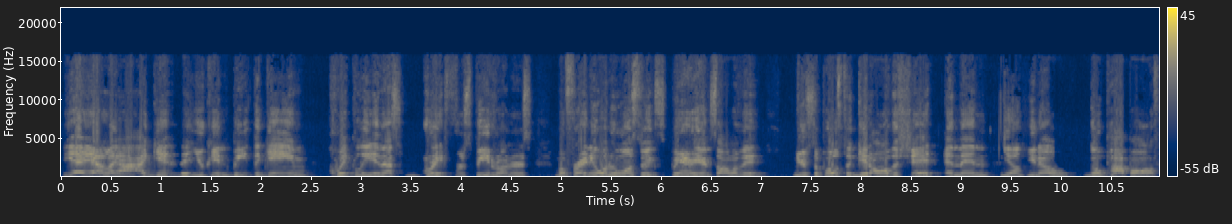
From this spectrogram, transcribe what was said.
Yeah, yeah. Like Yeah. I, I get that you can beat the game quickly, and that's great for speedrunners. But for anyone who wants to experience all of it, you're supposed to get all the shit and then Yeah. you know go pop off.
